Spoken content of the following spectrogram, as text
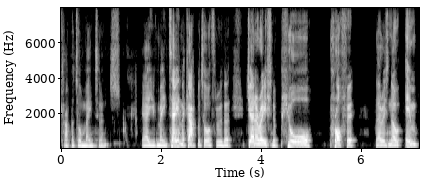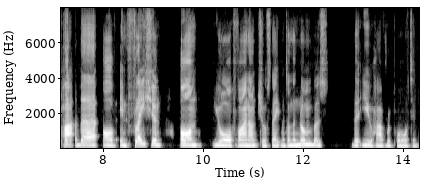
capital maintenance. Yeah, you've maintained the capital through the generation of pure profit. There is no impact there of inflation on your financial statement, on the numbers that you have reported.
